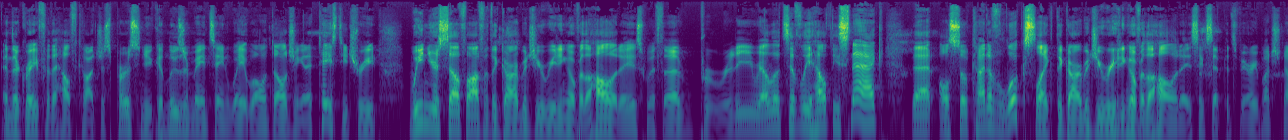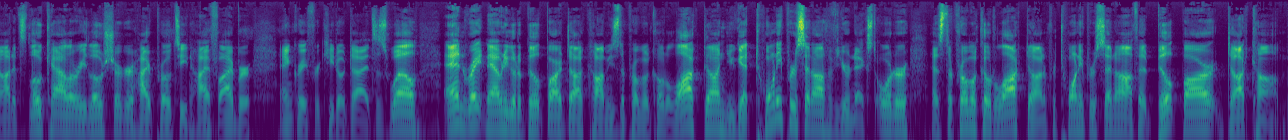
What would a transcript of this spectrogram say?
and they're great for the health conscious person. You can lose or maintain weight while indulging in a tasty treat. Wean yourself off of the garbage you're eating over the holidays with a pretty relatively healthy snack that also kind of looks like the garbage you're eating over the holidays, except it's very much not. It's low calorie, low sugar, high protein, high fiber, and great for keto as well. And right now, when you go to builtbar.com, use the promo code LOCKEDON, you get 20% off of your next order. That's the promo code LOCKEDON for 20% off at builtbar.com.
